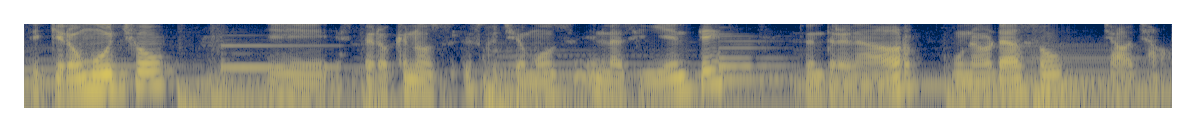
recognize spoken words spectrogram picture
Te quiero mucho, eh, espero que nos escuchemos en la siguiente. Tu entrenador, un abrazo, chao, chao.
